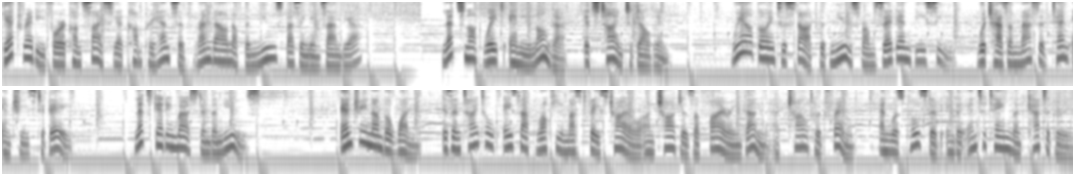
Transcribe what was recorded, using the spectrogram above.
Get ready for a concise yet comprehensive rundown of the news buzzing in Zambia. Let's not wait any longer, it's time to delve in. We are going to start with news from ZNBC, which has a massive 10 entries today. Let's get immersed in the news. Entry number 1 is entitled ASAP Rocky Must Face Trial on Charges of Firing Gun at Childhood Friend and was posted in the entertainment category.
